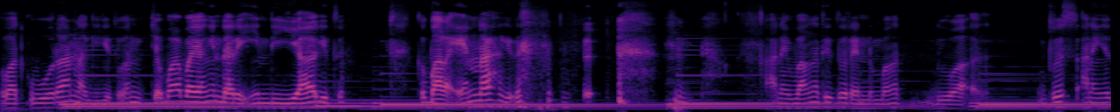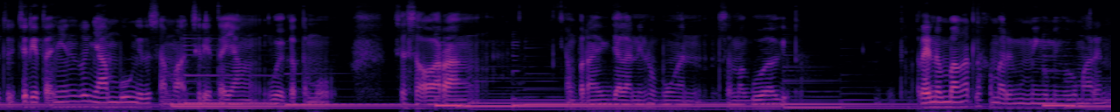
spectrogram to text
lewat kuburan lagi gitu kan coba bayangin dari India gitu ke Balai Endah gitu aneh banget itu random banget dua terus anehnya tuh ceritanya tuh nyambung gitu sama cerita yang gue ketemu seseorang yang pernah jalanin hubungan sama gue gitu. Random banget lah kemarin minggu-minggu kemarin.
